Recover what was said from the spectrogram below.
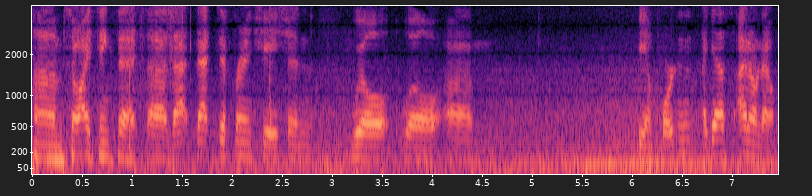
Um, so I think that uh, that that differentiation will will um, be important. I guess I don't know.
